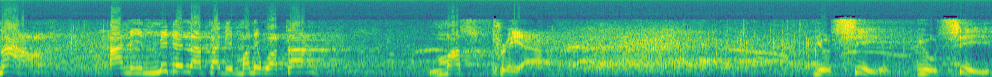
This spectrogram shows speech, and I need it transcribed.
Now, and immediately after the morning water, mass prayer. You see, you see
